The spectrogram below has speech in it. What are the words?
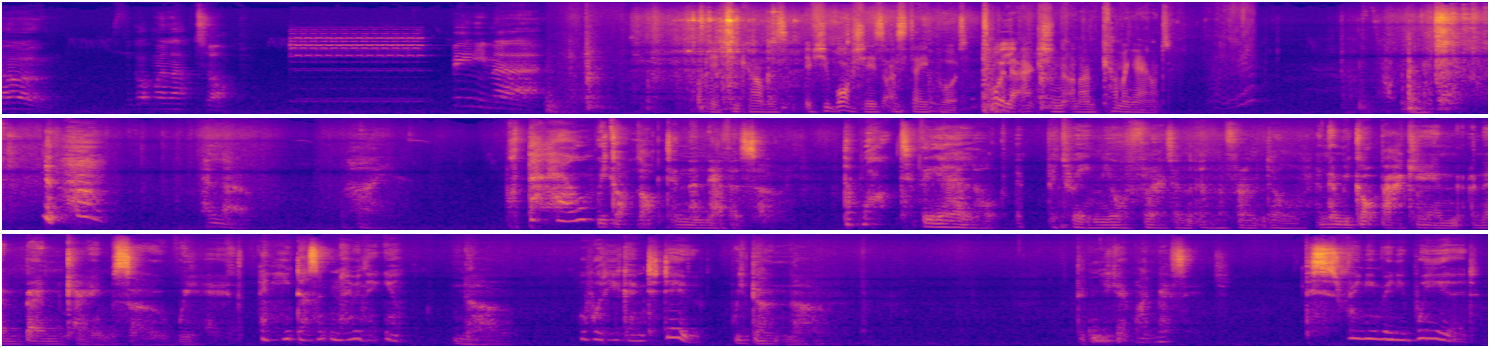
you're home. Forgot my laptop. Beanie Man! Here she comes. If she washes, I stay put. Toilet action, and I'm coming out. Hello. Hi. What the hell? We got locked in the nether zone. The what? The airlock between your flat and, and the front door. And then we got back in, and then Ben came, so we hid. And he doesn't know that you. No, Well, what are you going to do? we don't know. Didn't you get my message? This is really, really weird.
